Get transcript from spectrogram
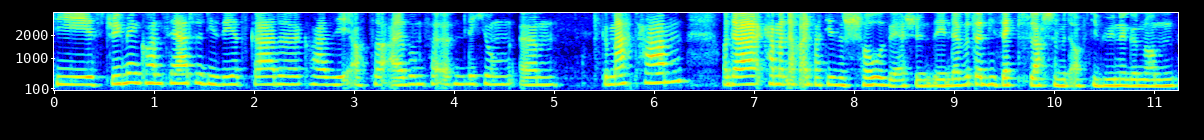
die Streaming-Konzerte, die sie jetzt gerade quasi auch zur Albumveröffentlichung ähm, gemacht haben. Und da kann man auch einfach diese Show sehr schön sehen. Da wird dann die Sektflasche mit auf die Bühne genommen.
